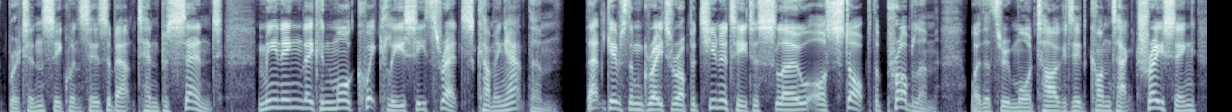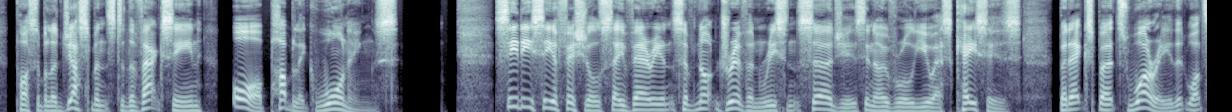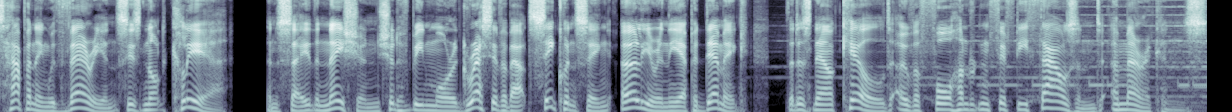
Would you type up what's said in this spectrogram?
Britain sequences about 10%, meaning they can more quickly see threats coming at them. That gives them greater opportunity to slow or stop the problem, whether through more targeted contact tracing, possible adjustments to the vaccine, or public warnings. CDC officials say variants have not driven recent surges in overall US cases, but experts worry that what's happening with variants is not clear and say the nation should have been more aggressive about sequencing earlier in the epidemic that has now killed over 450,000 Americans.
